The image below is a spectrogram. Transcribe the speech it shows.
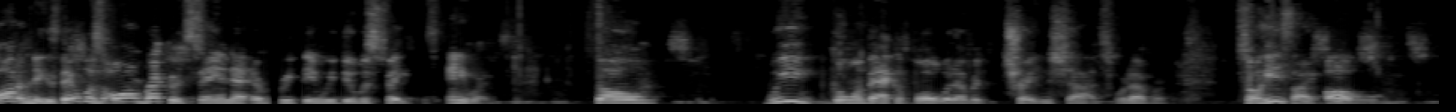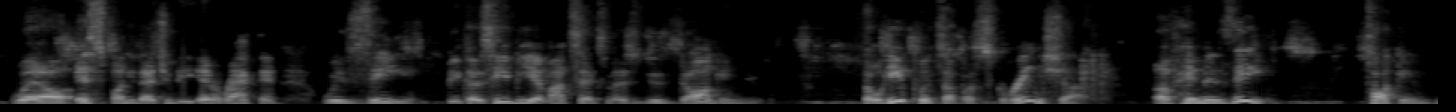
all them niggas, they was on record saying that everything we did was fake. Anyway, so we going back and forth, whatever, trading shots, whatever. So he's like, oh, well, it's funny that you be interacting with Z because he be in my text messages dogging you. So he puts up a screenshot of him and Z talking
